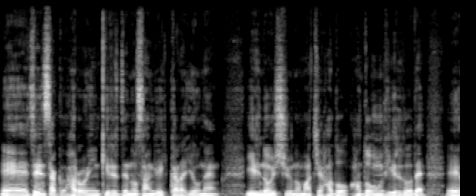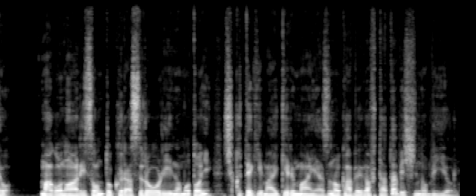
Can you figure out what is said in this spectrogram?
えー前作、ハロウィン・キルズでの惨劇から4年、イリノイ州の町ハドハドンフィールドで、えー孫のアリソンと暮らすローリーのもとに宿敵マイケル・マイヤーズの影が再び忍び寄る。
